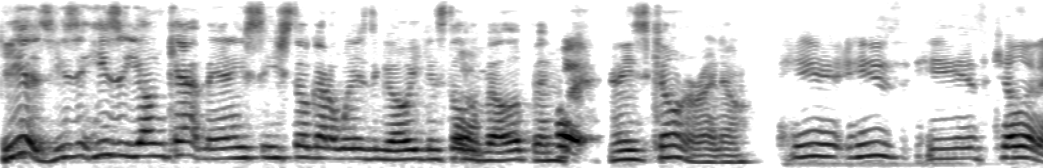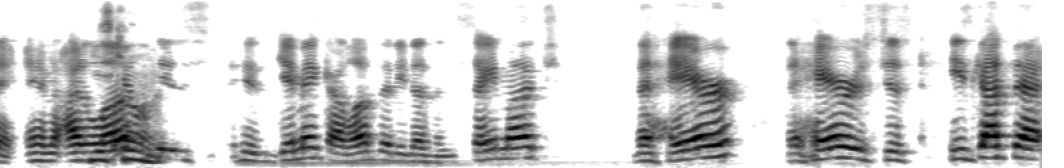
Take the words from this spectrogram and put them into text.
He is. He's a, he's a young cat, man. He's he's still got a ways to go. He can still Yeah. develop and but and he's killing it right now. he he's he is killing it, and I He's love killing it. his his gimmick. I love that he doesn't say much. The hair, the hair is just. He's got that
